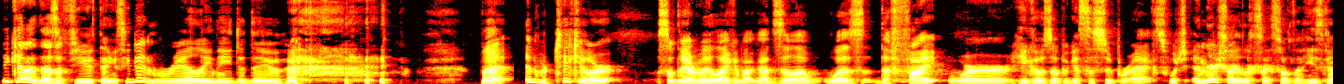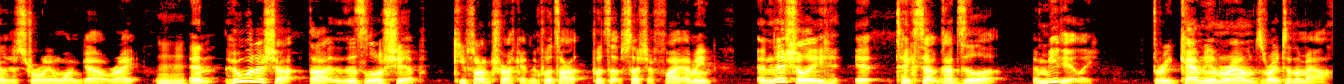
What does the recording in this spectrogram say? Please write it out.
he kind of does a few things he didn't really need to do. but in particular, something I really like about Godzilla was the fight where he goes up against the Super X, which initially looks like something he's going to destroy in one go, right? Mhm. And who would have shot, thought that this little ship keeps on trucking and puts on puts up such a fight? I mean, initially it takes out Godzilla immediately. Three cadmium rounds right to the mouth.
